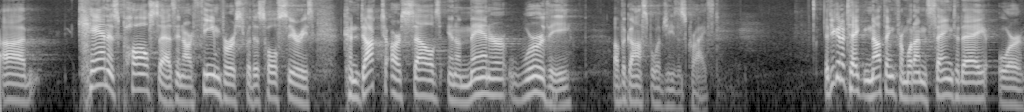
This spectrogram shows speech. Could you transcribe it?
uh, can, as Paul says in our theme verse for this whole series, conduct ourselves in a manner worthy of the gospel of Jesus Christ. If you're going to take nothing from what I'm saying today or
